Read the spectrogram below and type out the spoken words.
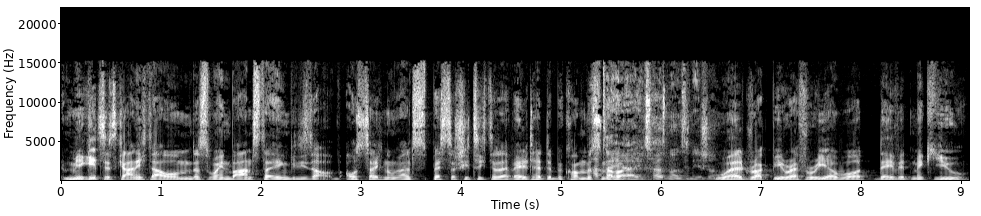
mir geht es jetzt gar nicht darum, dass Wayne Barnes da irgendwie diese Auszeichnung als bester Schiedsrichter der Welt hätte bekommen müssen, er aber ja, 2019 eh schon. World Rugby Referee Award David McHugh.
